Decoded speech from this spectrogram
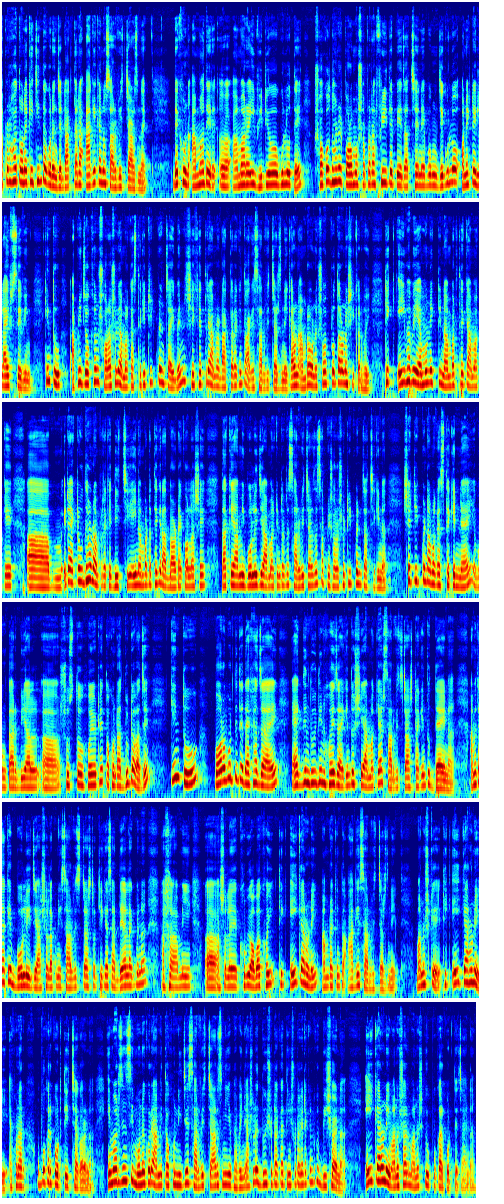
আপনারা হয়তো অনেকেই চিন্তা করেন যে ডাক্তাররা আগে কেন সার্ভিস চার্জ নেয়। দেখুন, আমাদের আমার এই ভিডিওগুলোতে সকল ধরনের পরামর্শ আপনারা ফ্রিতে পেয়ে যাচ্ছেন এবং যেগুলো অনেকটাই লাইফ সেভিং কিন্তু আপনি যখন সরাসরি আমার কাছ থেকে ট্রিটমেন্ট চাইবেন, সেক্ষেত্রে আমরা ডাক্তাররা কিন্তু আগে সার্ভিস চার্জ নেই। কারণ আমরা অনেক সময় প্রতারণার শিকার হই। ঠিক এইভাবে এমন একটি নাম্বার থেকে আমাকে এটা একটা উদাহরণ আপনাকে দিচ্ছি। এই নাম্বারটা থেকে রাত বারোটায় কল আসে। তাকে আমি বলি যে, আমার কিন্তু একটা সার্ভিস চার্জ আছে, আপনি সরাসরি ট্রিটমেন্ট চাচ্ছে কি না সে ট্রিটমেন্ট আমার কাছ থেকে নেয় এবং তার বিড়াল সুস্থ হয়ে ওঠে। তখন রাত দুটো বাজে। কিন্তু পরবর্তীতে দেখা যায়, একদিন, দুই দিন হয়ে যায়, কিন্তু সে আমাকে আর সার্ভিস চার্জটা কিন্তু দেয় না। আমি তাকে বলি যে, আসলে আপনি সার্ভিস চার্জটা ঠিক আছে, আর দেওয়া লাগবে না। আমি আসলে খুবই অবাক হই। ঠিক এই কারণেই আমরা কিন্তু আগে সার্ভিস চার্জ নেই। মানুষকে ঠিক এই কারণেই এখন আর উপকার করতে ইচ্ছা করে না। এমার্জেন্সি মনে করে আমি তখন নিজে সার্ভিস চার্জ নিয়ে ভাবিনি। আসলে দুইশো টাকা, তিনশো টাকা এটা কিন্তু বিষয় না। এই কারণেই মানুষ আর মানুষকে উপকার করতে চায় না।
